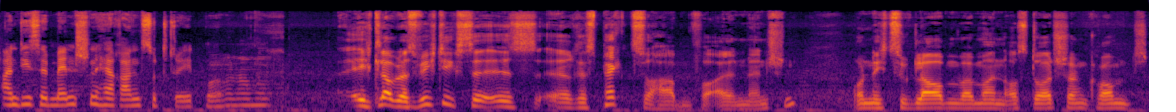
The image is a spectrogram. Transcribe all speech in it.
an diese Menschen heranzutreten? Ich glaube, das Wichtigste ist, äh, Respekt zu haben vor allen Menschen und nicht zu glauben, weil man aus Deutschland kommt,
